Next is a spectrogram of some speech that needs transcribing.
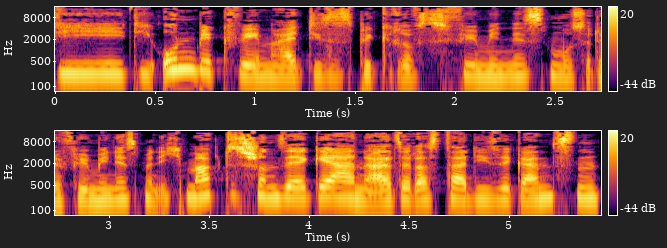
die, die Unbequemheit dieses Begriffs Feminismus oder Feminismen. Ich mag das schon sehr gerne. Also, dass da diese ganzen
